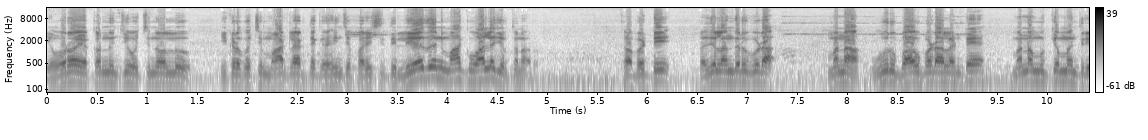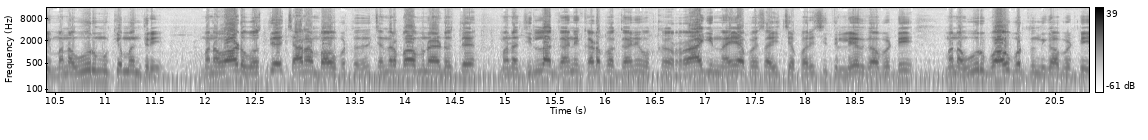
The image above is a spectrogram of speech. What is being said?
ఎవరో ఎక్కడి నుంచి వచ్చిన వాళ్ళు ఇక్కడికి వచ్చి మాట్లాడితే గ్రహించే పరిస్థితి లేదని మాకు వాళ్ళే చెప్తున్నారు. కాబట్టి ప్రజలందరూ కూడా మన ఊరు బాగుపడాలంటే మన ముఖ్యమంత్రి మన ఊరు ముఖ్యమంత్రి మన వాడు వస్తే చాలా బాగుపడుతుంది. చంద్రబాబు నాయుడు వస్తే మన జిల్లాకు కానీ కడపకు కానీ ఒక్క రాగి నయా పైసా ఇచ్చే పరిస్థితి లేదు కాబట్టి మన ఊరు బాగుపడుతుంది కాబట్టి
